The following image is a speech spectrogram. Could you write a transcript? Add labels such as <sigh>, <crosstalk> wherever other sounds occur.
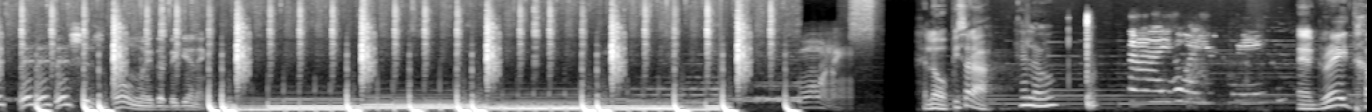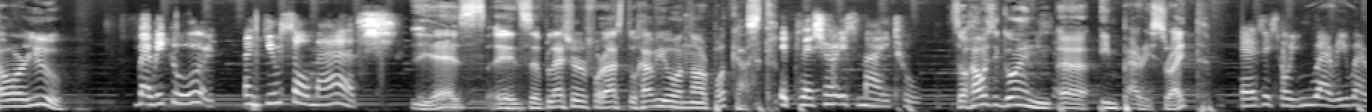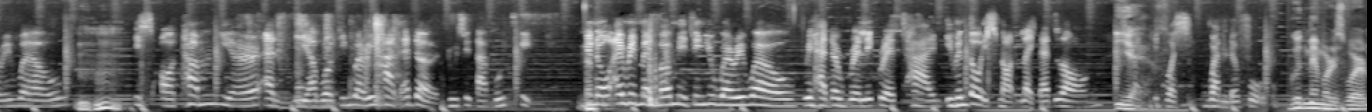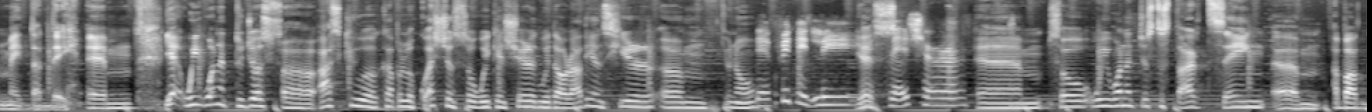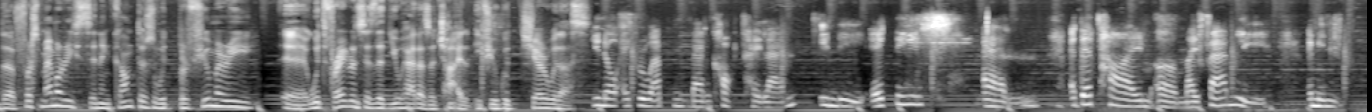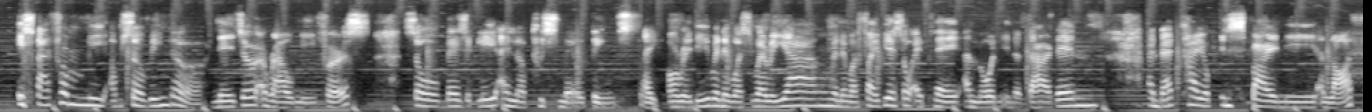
This, this, this is only the beginning. Hello, Pissara. Hello. Hi, how are you doing? Uh, great. How are you? Very good. Thank you so much. Yes, it's a pleasure for us to have you on our podcast. A pleasure is mine too. So, how is it going uh, in Paris, right? Yes, it's going very, very well. Mm-hmm. It's autumn here and we are working very hard at the Dusita Boutique. You know, I remember meeting you very well. We had a really great time, even though it's not like that long. Yeah. It was wonderful. Good memories were made that day. Um, yeah, we wanted to just uh, ask you a couple of questions so we can share it with our audience here. Um, you know, Definitely Yes. a pleasure. Um, so we wanted just to start saying um, about the first memories and encounters with perfumery, uh, with fragrances that you had as a child. If you could share with us. You know, I grew up in Bangkok, Thailand in the 80s. And at that time, uh, my family, I mean, it started from me observing the nature around me first. So basically, I love to smell things. Like already when I was very young, when I was five years old, I play alone in the garden. And that kind of inspired me a lot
